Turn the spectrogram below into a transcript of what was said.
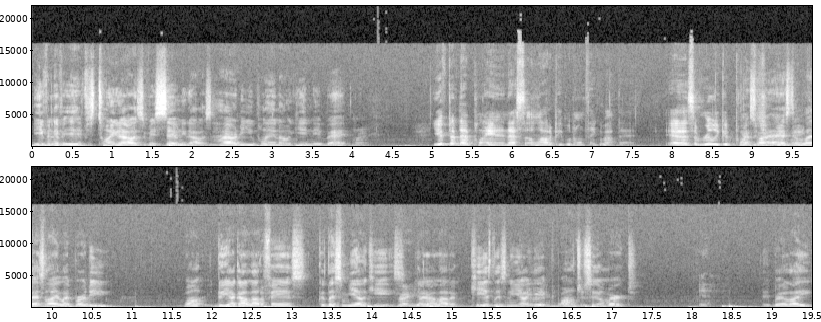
Even if, it, if it's twenty dollars, if it's seventy dollars, how do you plan on getting it back? Right. You have to have that plan, and that's a lot of people don't think about that. Yeah, that's a really good point. That's that why I asked him last night, like, bro, do you want? Do y'all got a lot of fans? Cause they some young kids. Right. Y'all got a lot of kids listening to y'all. Yeah. Why don't you sell merch? Yeah. Hey, bro, like,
